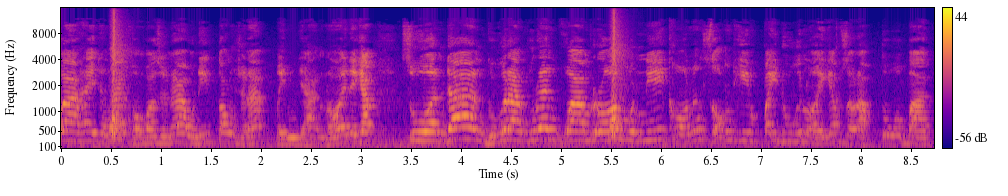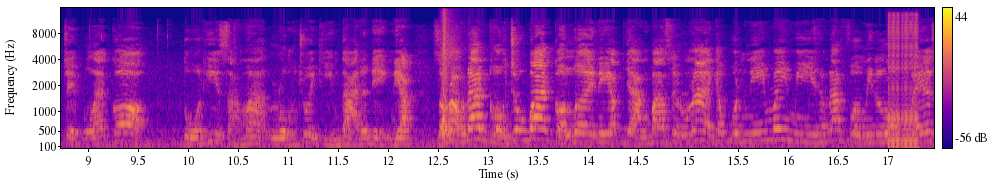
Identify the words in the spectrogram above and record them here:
ว่าให้ทางด้านของบาร์เซโลนาวันนี้ต้องชนะเป็นอย่างน้อยนะครับ ส่วนด้านกุกรางผู้เล่นความร้อนวันนี้ของทั้งสองทีมไปดูกันหน่อยครับสำหรับตัวบาดเจ็บและก็ ตัวที่สามารถลงช่วยทีมได้นั่นเองนะครับสำหรับด้านของเจ้าบ้านก่อนเลยนะครับอย่างบาร์เซโลนาครับวันนี้ไม่มีทางด้านเฟอร์มินโลเปส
